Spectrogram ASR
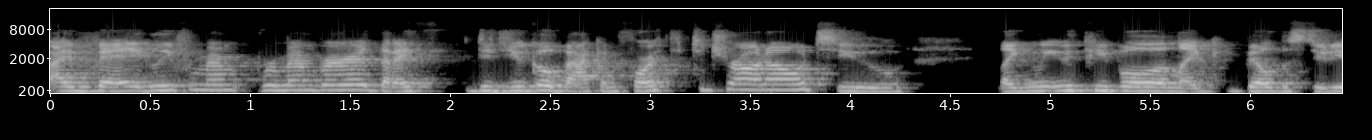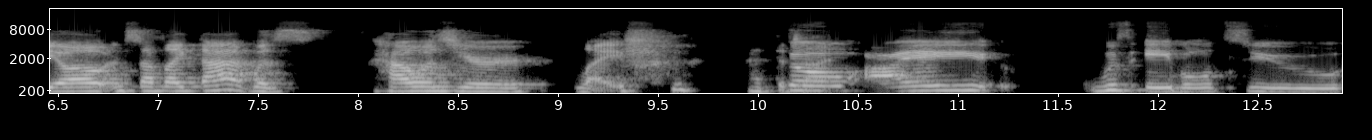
I vaguely remember, remember that I did you go back and forth to Toronto to like meet with people and like build the studio out and stuff like that. Was how was your life at the so time? So I was able to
